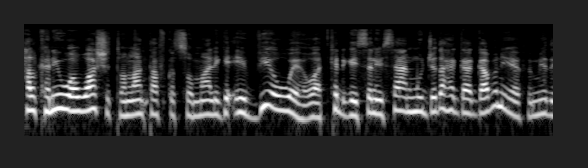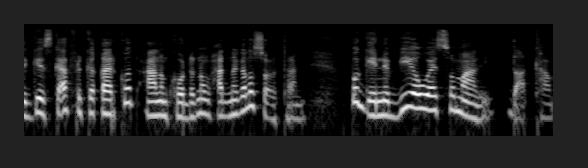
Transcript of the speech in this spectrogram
halkani waa washington laanta afka soomaaliga ee v o a oo aad ka dhagaysanaysaan gaagaaban iyo efemyada geeska afrika qaarkood caalamka oo dhanna waxaad nagala socotaan boggeena v o a somaly com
